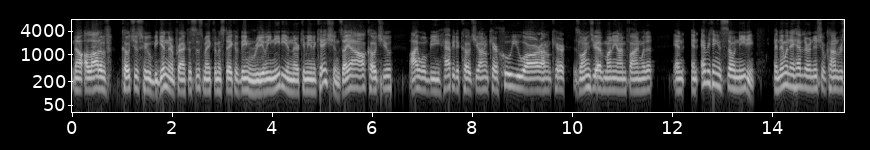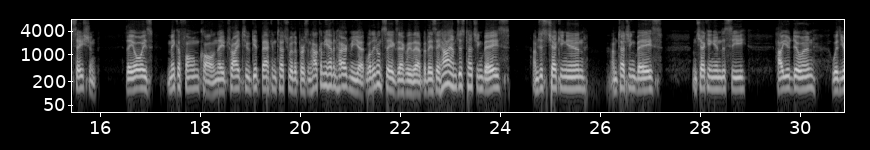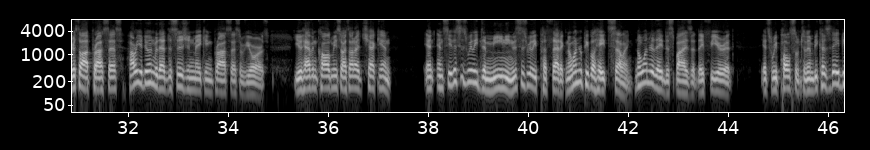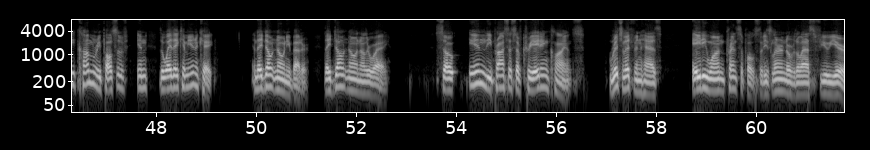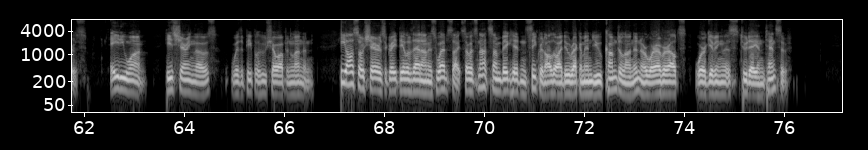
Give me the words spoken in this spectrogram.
Now, a lot of coaches who begin their practices make the mistake of being really needy in their communications. Yeah, I'll coach you. I will be happy to coach you. I don't care who you are. I don't care as long as you have money, I'm fine with it. And and everything is so needy. And then when they have their initial conversation, they always make a phone call and they try to get back in touch with a person. How come you haven't hired me yet? Well, they don't say exactly that, but they say, Hi, I'm just touching base. I'm just checking in. I'm touching base. I'm checking in to see how you're doing with your thought process. How are you doing with that decision making process of yours? You haven't called me, so I thought I'd check in. And and see, this is really demeaning. This is really pathetic. No wonder people hate selling. No wonder they despise it. They fear it. It's repulsive to them because they become repulsive in the way they communicate. And they don't know any better. They don't know another way. So, in the process of creating clients, Rich Litvin has 81 principles that he's learned over the last few years. 81. He's sharing those with the people who show up in London. He also shares a great deal of that on his website, so it's not some big hidden secret, although I do recommend you come to London or wherever else we're giving this two day intensive.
